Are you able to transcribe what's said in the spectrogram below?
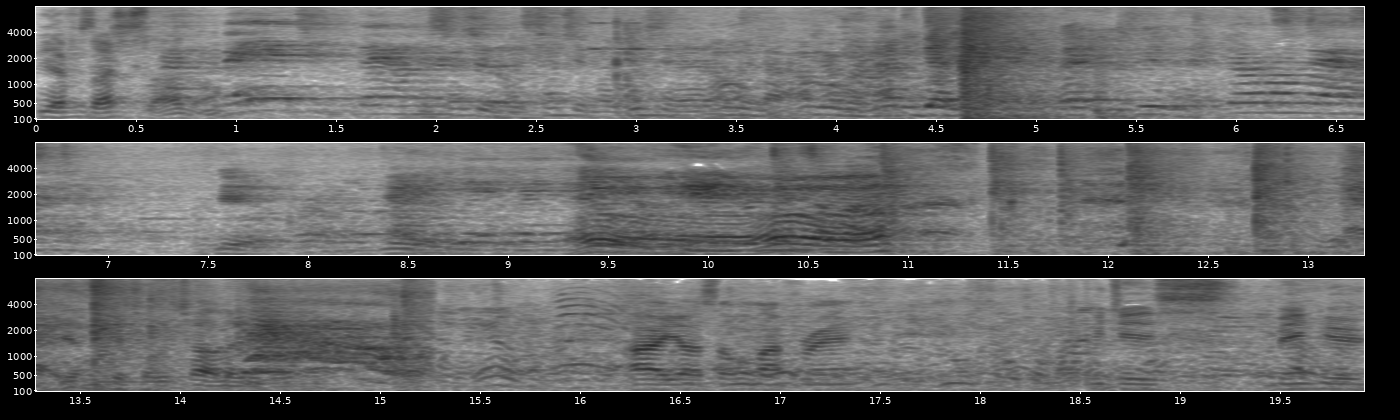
You got Versace slides on. It's such a, it's such a, like, this and I'm like, I remember Natty Daddy in the back, you feel me? Yeah. Yeah. Oh, oh. Alright, I'm gonna catch up with y'all later. Alright, y'all, so I'm with my friend. We just been here.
